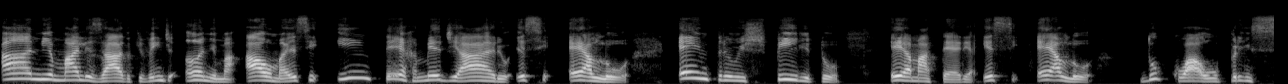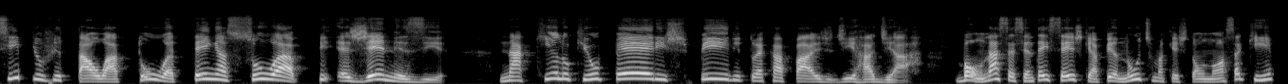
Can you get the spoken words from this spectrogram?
animalizado que vem de ânima, alma, esse intermediário, esse elo entre o espírito e a matéria, esse elo do qual o princípio vital atua, tem a sua gênese naquilo que o perispírito é capaz de irradiar. Bom, na 66, que é a penúltima questão nossa aqui,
